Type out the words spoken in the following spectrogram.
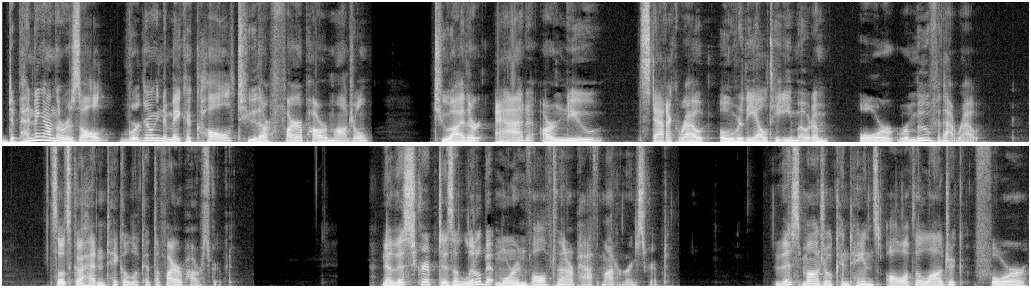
Depending on the result, we're going to make a call to our firepower module to either add our new static route over the LTE modem or remove that route. So let's go ahead and take a look at the firepower script. Now this script is a little bit more involved than our path monitoring script. This module contains all of the logic for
